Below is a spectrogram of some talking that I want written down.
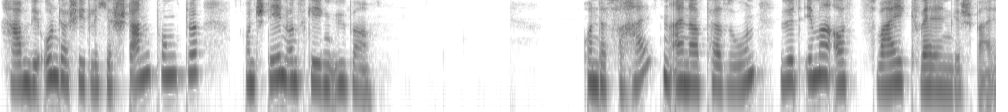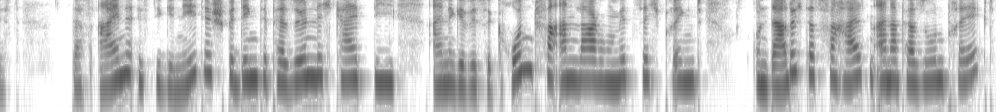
haben wir unterschiedliche Standpunkte und stehen uns gegenüber. Und das Verhalten einer Person wird immer aus zwei Quellen gespeist. Das eine ist die genetisch bedingte Persönlichkeit, die eine gewisse Grundveranlagung mit sich bringt und dadurch das Verhalten einer Person prägt.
